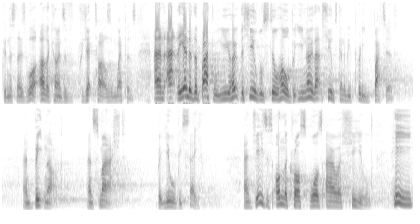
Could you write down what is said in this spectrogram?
goodness knows what, other kinds of projectiles and weapons. And at the end of the battle, you hope the shield will still hold, but you know that shield's going to be pretty battered and beaten up and smashed, but you will be safe. And Jesus on the cross was our shield. He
